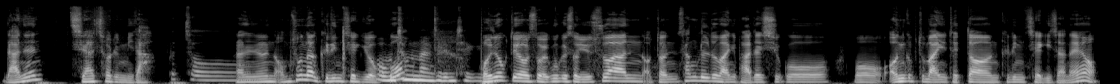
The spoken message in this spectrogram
나는 지하철입니다. 그쵸. 라는 엄청난 그림책이었고 엄청난 그림책이. 번역되어서 외국에서 유수한 어떤 상들도 많이 받으시고 뭐 언급도 많이 됐던 그림책이잖아요.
